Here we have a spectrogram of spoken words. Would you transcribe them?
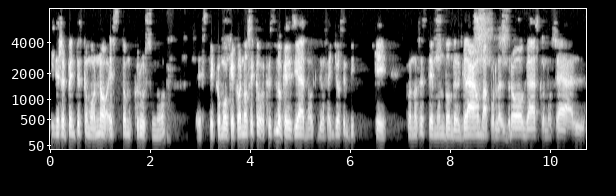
y de repente es como, no, es Tom Cruise, ¿no? Este, como que conoce, como, es lo que decía, ¿no? O sea, yo sentí que conoce este mundo underground, va por las drogas, conoce al,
